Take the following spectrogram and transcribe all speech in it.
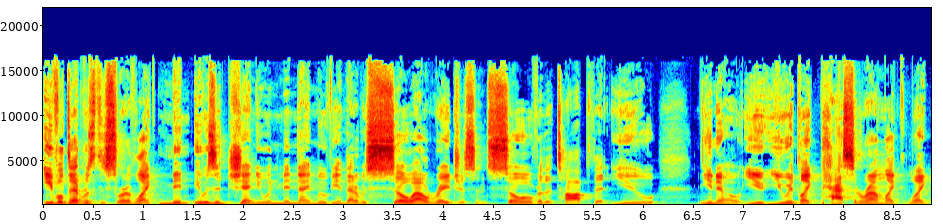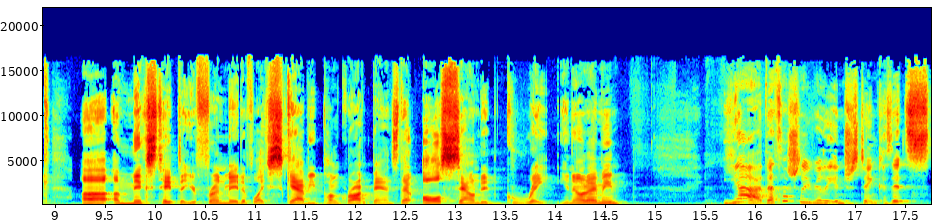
Evil Dead was this sort of like min- it was a genuine midnight movie, and that it was so outrageous and so over the top that you, you know, you you would like pass it around like like uh, a mixtape that your friend made of like scabby punk rock bands that all sounded great. You know what I mean? Yeah, that's actually really interesting because it's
